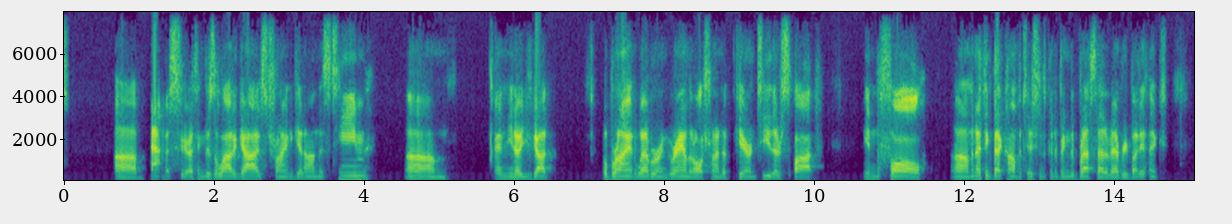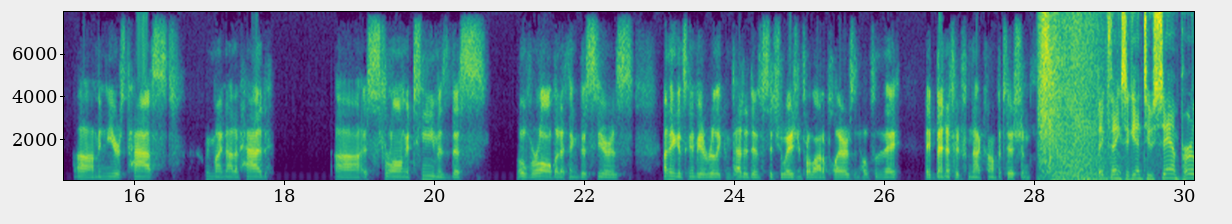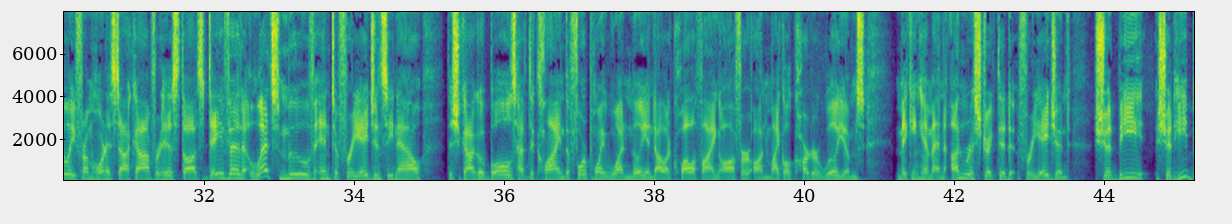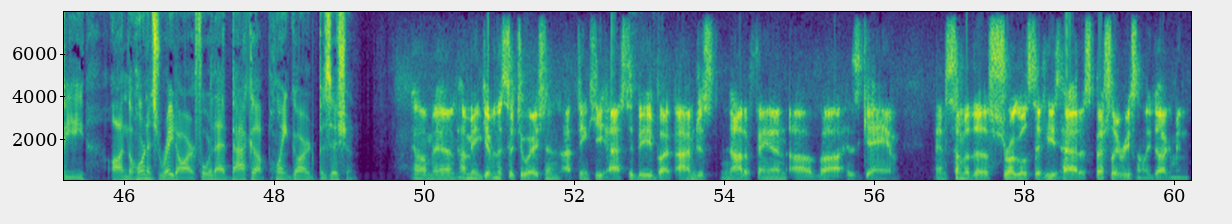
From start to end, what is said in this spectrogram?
uh, atmosphere. I think there's a lot of guys trying to get on this team. Um, and, you know, you've got O'Bryant, Weber, and Graham. They're all trying to guarantee their spot in the fall. Um, and I think that competition is going to bring the best out of everybody. I think Um, in years past, we might not have had uh, as strong a team as this overall, but I think this year is. I think it's going to be a really competitive situation for a lot of players, and hopefully they they benefit from that competition. Big thanks again to Sam Perley from Hornets.com for his thoughts. David, let's move into free agency now. The Chicago Bulls have declined the $4.1 million qualifying offer on Michael Carter Williams, making him an unrestricted free agent. Should be should he be on the Hornets' radar for that backup point guard position? Oh man, I mean, given the situation, I think he has to be, but I'm just not a fan of uh, his game and some of the struggles that he's had, especially recently, Doug. I mean,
